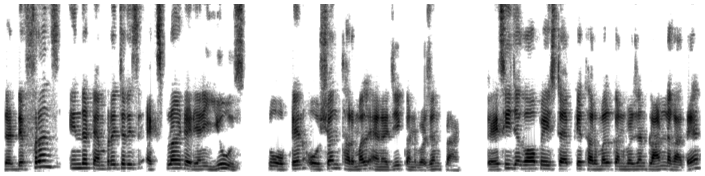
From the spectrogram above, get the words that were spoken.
The difference in the temperature is exploited यानी use to obtain ocean thermal energy conversion plant तो ऐसी जगहों पे इस टाइप के थर्मल कन्वर्जन प्लांट लगाते हैं,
